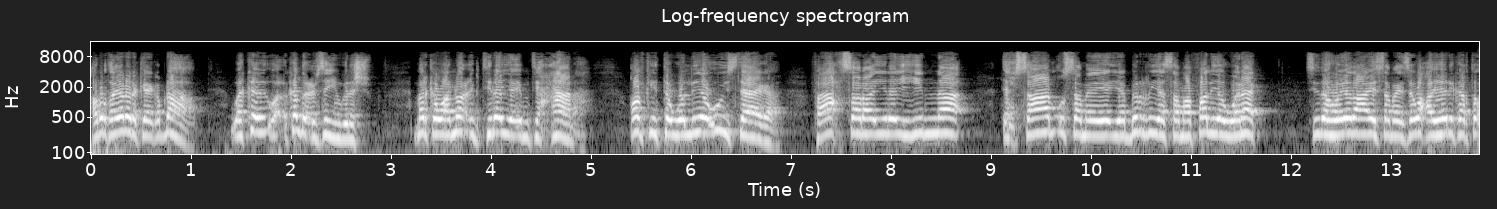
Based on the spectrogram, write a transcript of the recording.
carruurta yararka ee gabdhaha waa ka dacifsan yihiin wiilashu marka waa nooc ibtila iyo imtixaan ah. Qofkii tawaliya u istaaga fa axsana ilayhina ixsaan u sameeya iyo biri iyo samafal iyo wanaag. Sida hooyadaa ay samaysay waxay heli karta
